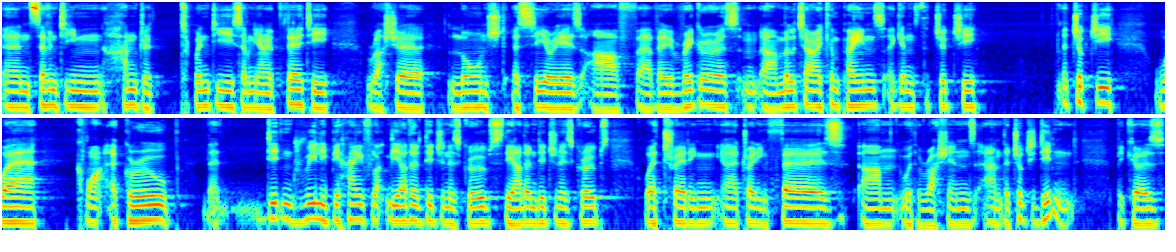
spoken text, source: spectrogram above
And in 1720, 1730, Russia launched a series of uh, very rigorous uh, military campaigns against the Chukchi. The Chukchi were quite a group that didn't really behave like the other indigenous groups. The other indigenous groups were trading uh, trading furs um, with the Russians, and the Chukchi didn't because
